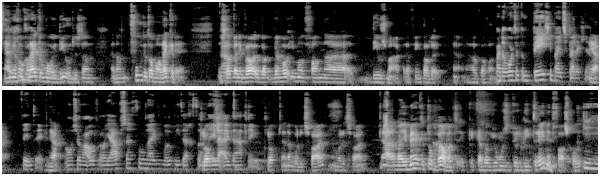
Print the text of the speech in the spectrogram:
Dan heb je gewoon gelijk een mooie deal. Dus dan, en dan voelt het allemaal lekkerder. Dus Ja. dat ben ik wel. Ik ben- wel iemand van eh, deals maken. Dat vind ik wel leuk. Ja, daar hou ik wel van. Maar dat hoort ook een beetje bij het spelletje, Ja, vind ik. ja, Als je maar overal ja op zegt, dan lijkt het me ook niet echt een Klopt. hele uitdaging. klopt. En dan wordt het zwaar. Dan wordt het zwaar. Ja, maar je merkt het toch wel. Want ik, ik heb ook jongens natuurlijk die trainen in het vastgoed. Mhm.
